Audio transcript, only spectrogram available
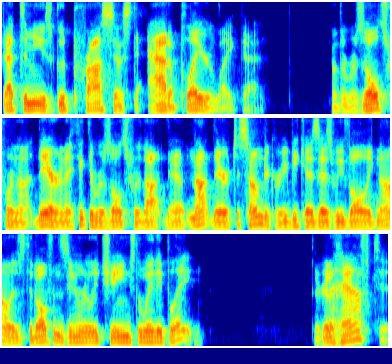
That to me is good process to add a player like that. Now the results were not there, and I think the results were not there, not there to some degree because, as we've all acknowledged, the Dolphins didn't really change the way they played. They're going to have to.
